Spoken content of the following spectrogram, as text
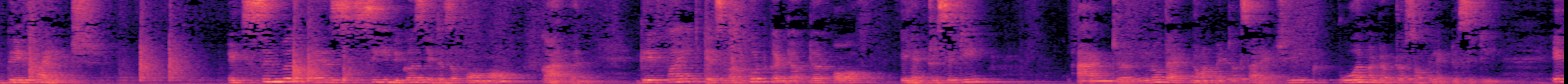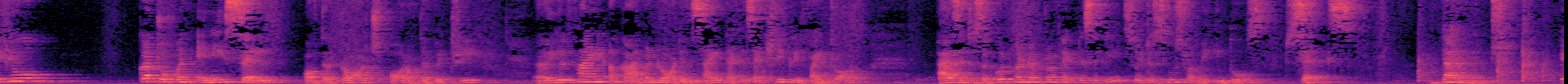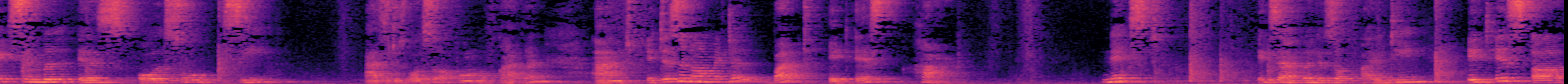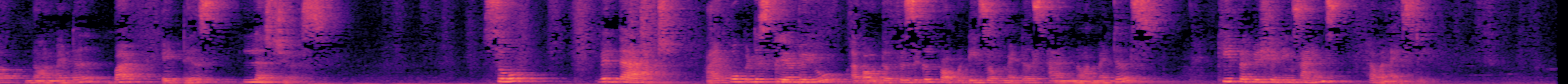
Graphite. Its symbol is C because it is a form of carbon. Graphite is a good conductor of electricity and uh, you know that non-metals are actually poor conductors of electricity. If you cut open any cell of the torch or of the battery, uh, you'll find a carbon rod inside that is actually graphite rod as it is a good conductor of electricity so it is used for making those cells. Diamond. Its symbol is also C as it is also a form of carbon and it is a non-metal but it is hard. Next example is of iodine. It is a non-metal but it is lustrous. So with that I hope it is clear to you about the physical properties of metals and non-metals. Keep appreciating science. Have a nice day.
